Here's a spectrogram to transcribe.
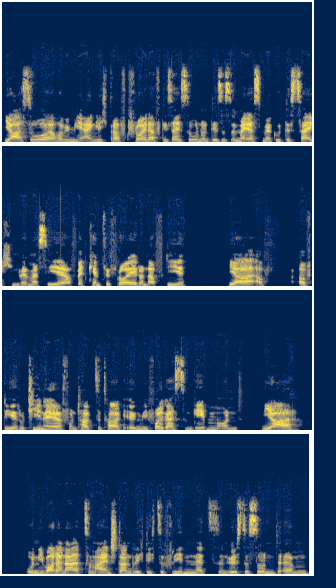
ja, so habe ich mich eigentlich darauf gefreut auf die Saison und das ist immer erstmal ein gutes Zeichen, wenn man sich auf Wettkämpfe freut und auf die, ja, auf, auf die Routine von Tag zu Tag irgendwie Vollgas zu geben. Und ja, und ich war dann auch zum Einstand richtig zufrieden, jetzt in Östersund. Ähm,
